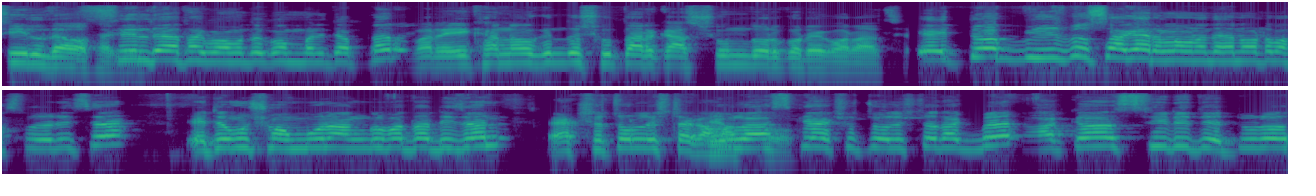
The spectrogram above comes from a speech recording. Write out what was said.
সিল দেওয়া থাকে। সিল দেওয়া থাকবে আমাদের কোম্পানিতে আপনার। আবার এখানেও কিন্তু সুতার কাজ সুন্দর করে করা আছে। এইটা বিশ বছর আগে দেখেন ওটা বাস্তব দিচ্ছে এটা যেমন সম্পূর্ণ আঙ্গুল পাতা ডিজাইন একশো চল্লিশ টাকা এগুলো আজকে একশো চল্লিশটা থাকবে। ঢাকা সিটিতে টোটাল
